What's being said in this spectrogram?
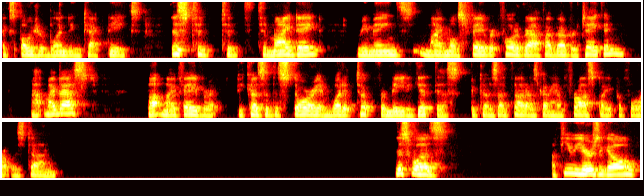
exposure blending techniques. This, to, to, to my date, remains my most favorite photograph I've ever taken. Not my best, but my favorite because of the story and what it took for me to get this, because I thought I was going to have frostbite before it was done. This was a few years ago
